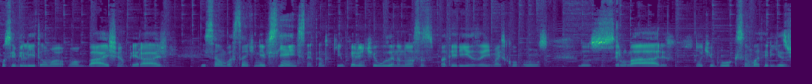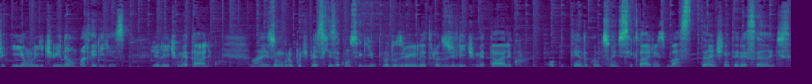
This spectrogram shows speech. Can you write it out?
possibilitam uma, uma baixa amperagem e são bastante ineficientes, né? Tanto que o que a gente usa nas nossas baterias aí mais comuns dos celulares, dos notebooks, são baterias de íon lítio e não baterias de lítio metálico. Mas um grupo de pesquisa conseguiu produzir eletrodos de lítio metálico, obtendo condições de ciclagens bastante interessantes.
